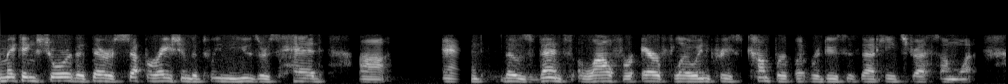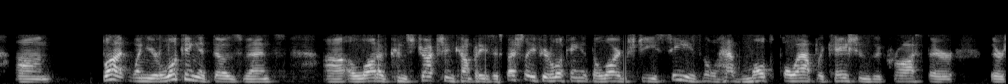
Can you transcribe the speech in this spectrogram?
making sure that there is separation between the user's head uh, and those vents allow for airflow, increased comfort, but reduces that heat stress somewhat. Um, but when you're looking at those vents, uh, a lot of construction companies, especially if you're looking at the large GCs, they'll have multiple applications across their their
